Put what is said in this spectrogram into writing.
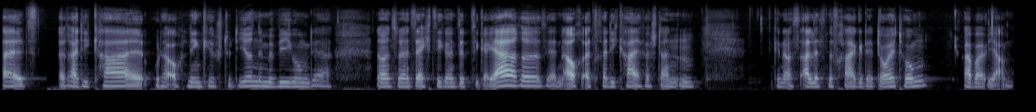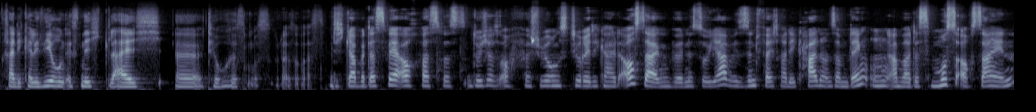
als radikal oder auch linke Studierendenbewegungen der 1960er und 70er Jahre. Sie werden auch als radikal verstanden. Genau, ist alles eine Frage der Deutung. Aber ja, Radikalisierung ist nicht gleich äh, Terrorismus oder sowas. Und ich glaube, das wäre auch was, was durchaus auch Verschwörungstheoretiker halt aussagen würden. Ist so, ja, wir sind vielleicht radikal in unserem Denken, aber das muss auch sein,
